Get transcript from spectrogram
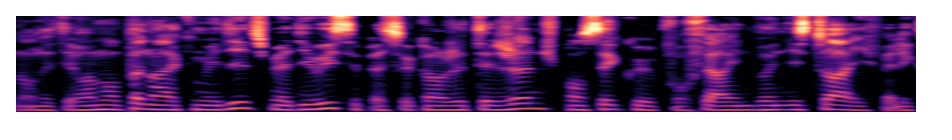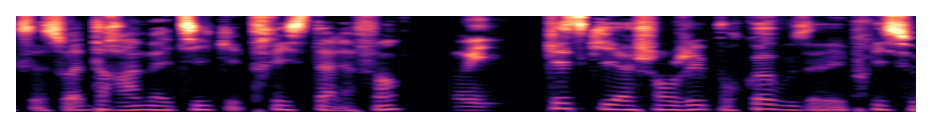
On n'était vraiment pas dans la comédie. tu m'as dit oui, c'est parce que quand j'étais jeune, je pensais que pour faire une bonne histoire, il fallait que ça soit dramatique et triste à la fin. Oui. Qu'est-ce qui a changé? Pourquoi vous avez pris ce,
